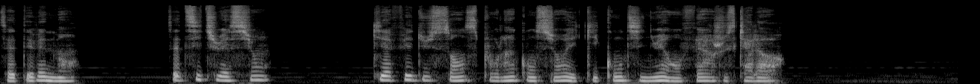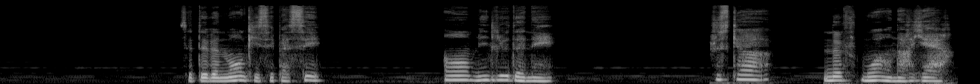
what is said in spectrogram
cet événement, cette situation qui a fait du sens pour l'inconscient et qui continuait à en faire jusqu'alors. Cet événement qui s'est passé en milieu d'année jusqu'à neuf mois en arrière.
